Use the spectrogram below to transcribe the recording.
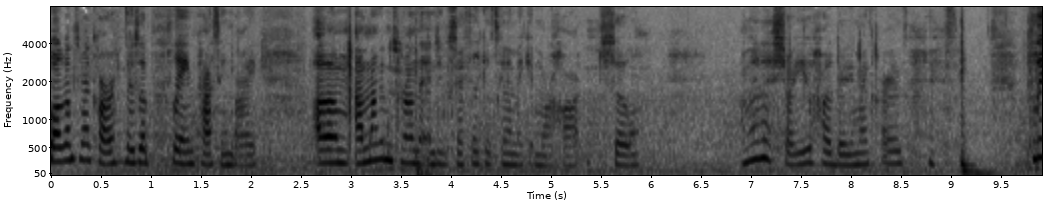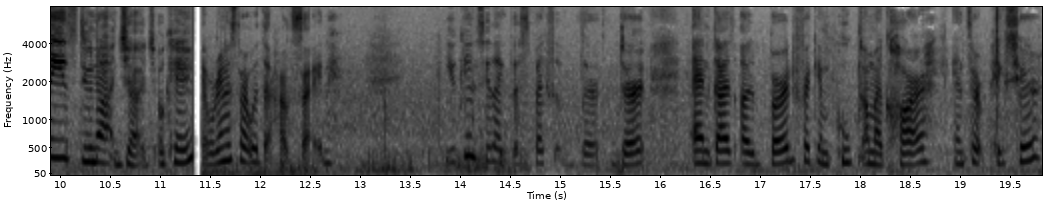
Welcome to my car. There's a plane passing by. Um i'm not gonna turn on the engine because i feel like it's gonna make it more hot. So i'm gonna show you how dirty my car is. Please do not judge okay? We're gonna start with the outside. You can see like the specks of dirt dirt. And guys a bird freaking pooped on my car. Insert picture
